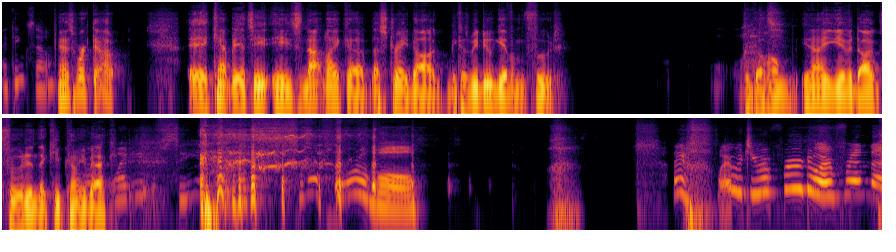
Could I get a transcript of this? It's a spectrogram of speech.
I think so. And it's worked out. It can't be. It's he, he's not like a, a stray dog because we do give him food. We go home. You know, how you give a dog food and they keep coming back. Why do you say that? That's so horrible. Why would you refer to our friend that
